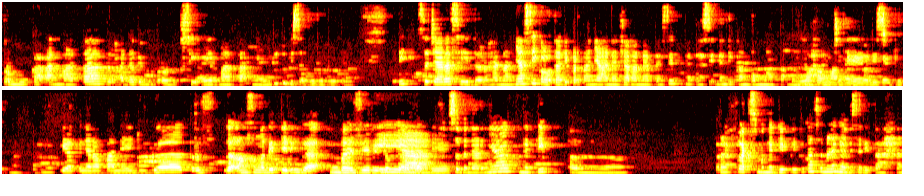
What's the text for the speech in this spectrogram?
permukaan mata terhadap yang memproduksi air matanya. Jadi itu bisa beda-beda. Jadi secara sederhananya sih kalau tadi pertanyaannya cara netesin, netesinnya di kantong mata bawah Kantong aja mata ya. atau di sudut mata. Biar penyerapannya juga, terus nggak langsung ngedip, jadi nggak ya dok ya Iya, sebenarnya ngedip eh, refleks mengedip itu kan sebenarnya nggak bisa ditahan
